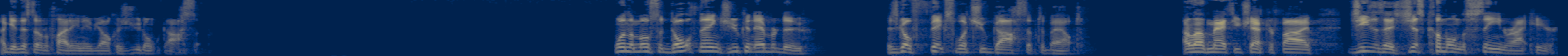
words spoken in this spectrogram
Again, this doesn't apply to any of y'all because you don't gossip. One of the most adult things you can ever do is go fix what you gossiped about. I love Matthew chapter 5. Jesus has just come on the scene right here.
